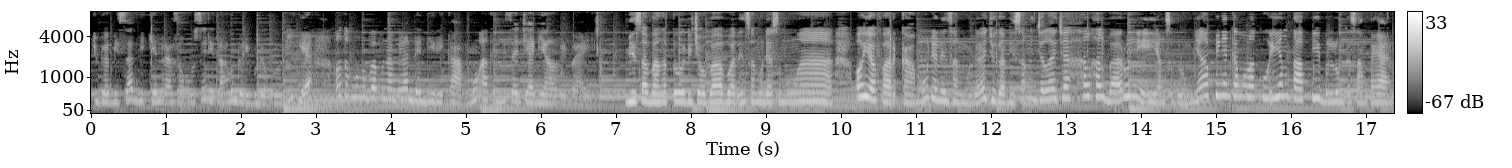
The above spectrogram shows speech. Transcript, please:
juga bisa bikin resolusi di tahun 2020 2023 untuk mengubah penampilan dan diri kamu agar bisa jadi yang lebih baik. Bisa banget tuh dicoba buat insan muda semua. Oh ya Far, kamu dan insan muda juga bisa menjelajah hal-hal baru nih yang sebelumnya pingin kamu lakuin tapi belum kesampaian.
